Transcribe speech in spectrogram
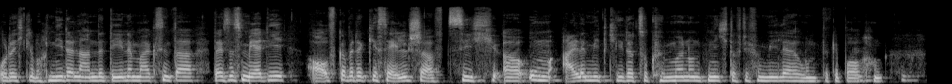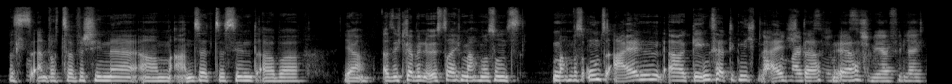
oder ich glaube auch Niederlande, Dänemark sind da, da ist es mehr die Aufgabe der Gesellschaft, sich äh, um alle Mitglieder zu kümmern und nicht auf die Familie heruntergebrochen. Was einfach zwei verschiedene ähm, Ansätze sind, aber ja, also ich glaube in Österreich machen wir es uns machen wir es uns allen äh, gegenseitig nicht machen leichter. ja. schwer vielleicht.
